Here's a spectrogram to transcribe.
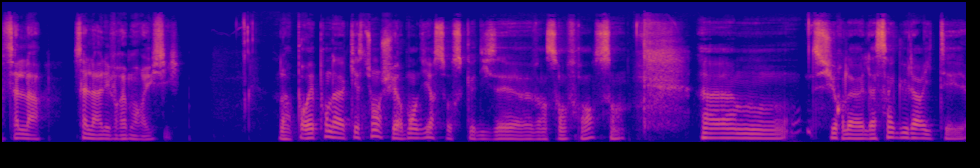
celle-là, celle-là, elle est vraiment réussie? Alors pour répondre à la question, je vais rebondir sur ce que disait euh, Vincent France. Euh, sur la, la singularité.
